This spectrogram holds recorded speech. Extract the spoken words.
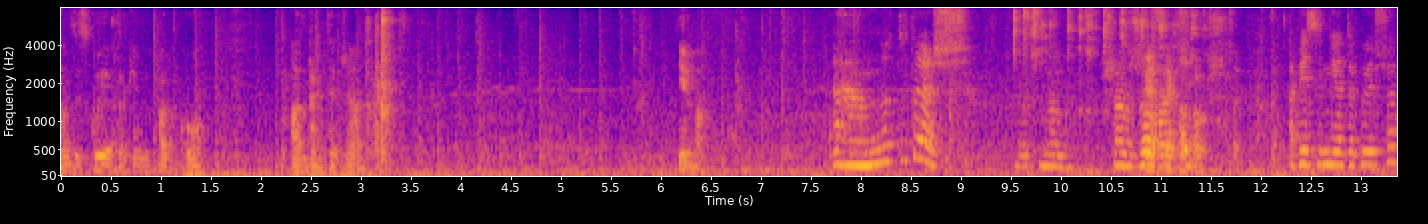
On zyskuje w takim wypadku advantage'a. Irma. A, no to też zaczynam szarżować. Piesek obok szczep. A piesek nie atakuje jeszcze?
